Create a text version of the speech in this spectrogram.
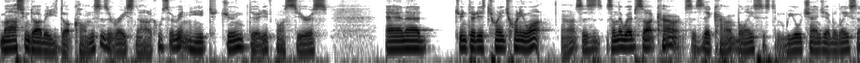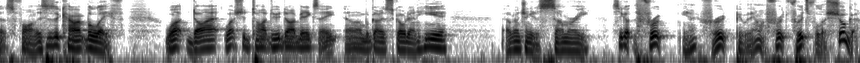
masteringdiabetes.com. This is a recent article, so written here to June 30th by Cyrus, and uh, June 30th, 2021. All right, so this is, it's on their website current. This is their current belief system. We all change our beliefs, that's fine. This is a current belief. What diet? What should type 2 diabetics eat? Uh, we're going to scroll down here. I'm going to try and get a summary. So you got the fruit, you know, fruit. People think, oh, fruit, fruit's full of sugar,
